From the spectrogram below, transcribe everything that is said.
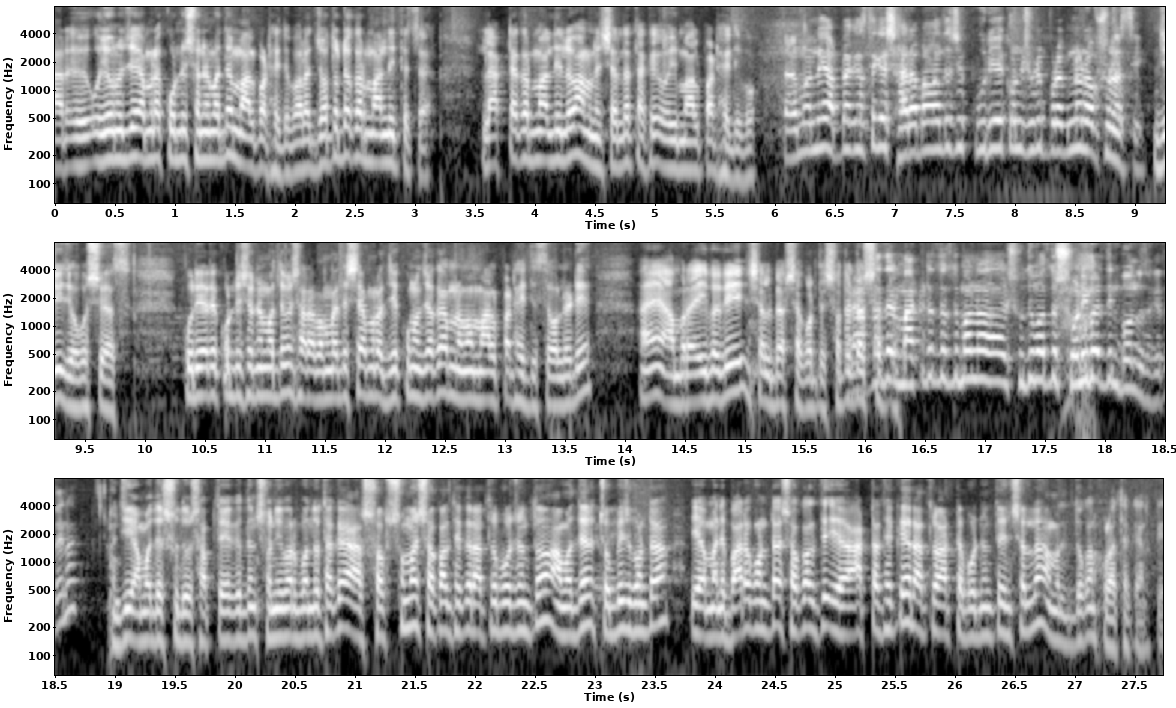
আর ওই অনুযায়ী আমরা কন্ডিশনের মাধ্যমে মাল পাঠিয়ে দেবো। আর যত টাকার মাল নিতে চায় লাখ টাকার মাল নিলেও আমরা ইনশাল্লাহ তাকে ওই মাল পাঠিয়ে দেবো। তার মানে আপনার কাছ থেকে সারা বাংলাদেশে কুরিয়ার কন্ডিশনের প্রোডাক্ট নেওয়ার অপশন আছে? জি জি অবশ্যই আছে। কুরিয়ারের কন্ডিশনের মাধ্যমে সারা বাংলাদেশে আমরা যে কোনো জায়গায় আমরা মাল পাঠাই দিচ্ছি অলরেডি হ্যাঁ আমরা এইভাবেই ইনশাল্লাহ ব্যবসা করতে সততার সাথে। মার্কেটে তো মানে শুধুমাত্র শনিবার দিন বন্ধ থাকে তাই না? জি আমাদের শুধু সপ্তাহে একদিন শনিবার বন্ধ থাকে। আর সবসময় সকাল থেকে রাত্র পর্যন্ত আমাদের চব্বিশ ঘণ্টা মানে বারো ঘণ্টা সকাল আটটা থেকে রাত্র আটটা পর্যন্ত ইনশাল্লাহ আমাদের দোকান খোলা থাকে আর কি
